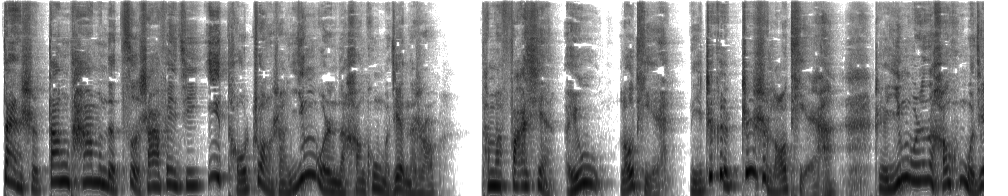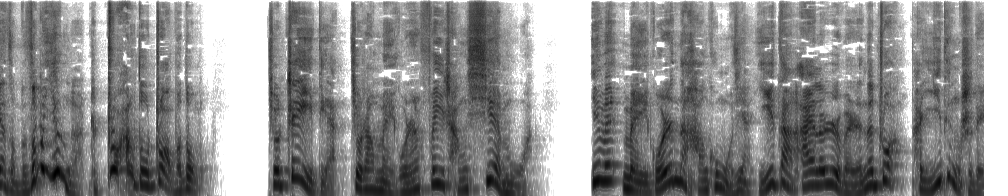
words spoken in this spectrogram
但是，当他们的自杀飞机一头撞上英国人的航空母舰的时候，他们发现，哎呦，老铁，你这个真是老铁呀！这个英国人的航空母舰怎么这么硬啊？这撞都撞不动。就这一点，就让美国人非常羡慕啊，因为美国人的航空母舰一旦挨了日本人的撞，他一定是得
